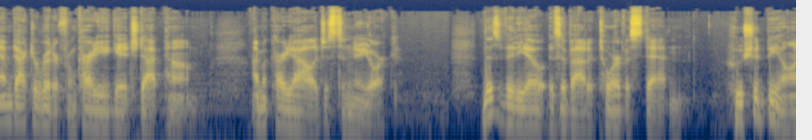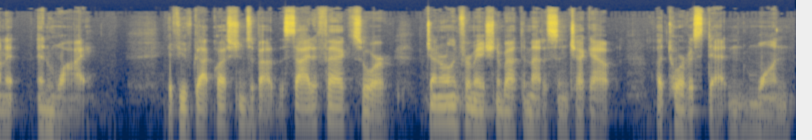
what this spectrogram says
I'm Dr. Ritter from cardiogauge.com. I'm a cardiologist in New York. This video is about atorvastatin, who should be on it and why. If you've got questions about the side effects or general information about the medicine, check out atorvastatin 1.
